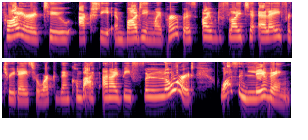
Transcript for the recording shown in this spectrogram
prior to actually embodying my purpose, I would fly to LA for three days for work and then come back and I'd be floored. Wasn't living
